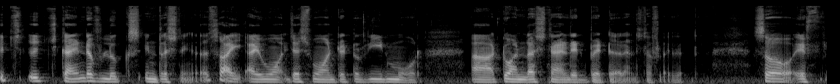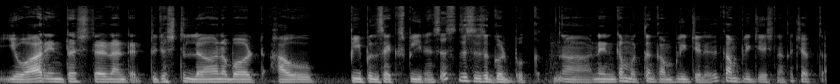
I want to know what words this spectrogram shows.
which which kind of looks interesting కదా. So I I was just wanted to read more to understand it better and stuff like that so if you are interested అంటే to just learn about how people's experiences this is a good book నేను ఇంకా మొత్తం కంప్లీట్ చేయలేదు. కంప్లీట్ చేసినాక చెప్తా.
